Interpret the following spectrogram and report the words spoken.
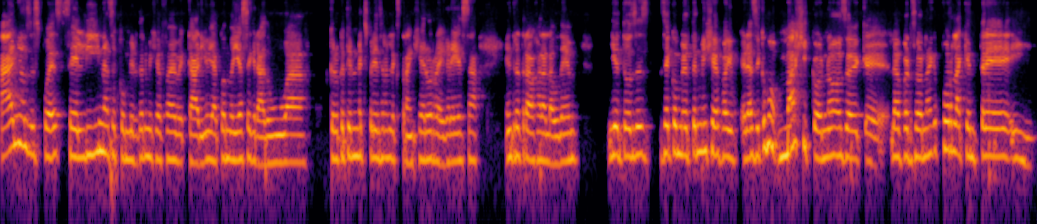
años después, Celina se convierte en mi jefa de becario, ya cuando ella se gradúa, creo que tiene una experiencia en el extranjero, regresa, entra a trabajar a la UDEM. Y entonces se convierte en mi jefa y era así como mágico, ¿no? O sea, que la persona por la que entré y,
